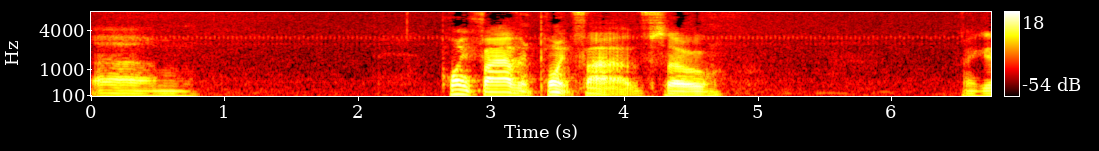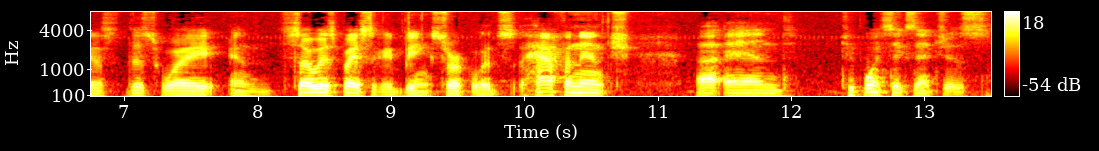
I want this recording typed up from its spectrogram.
um, 0.5 and 0.5. So I guess this way, and so it's basically being circled. It's half an inch uh, and 2.6 inches.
